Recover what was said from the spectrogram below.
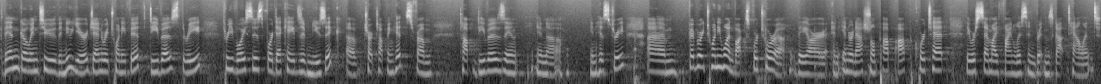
then go into the new year, January 25th, Divas 3, Three Voices, Four Decades of Music, of chart-topping hits from top divas in, in, uh, in history. Um, February 21, Vox Fortura. They are an international pop op quartet. They were semi-finalists in Britain's Got Talent.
